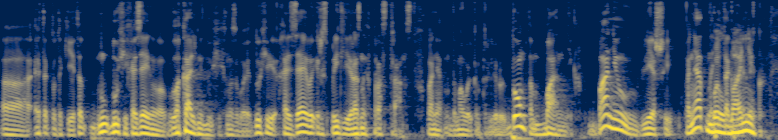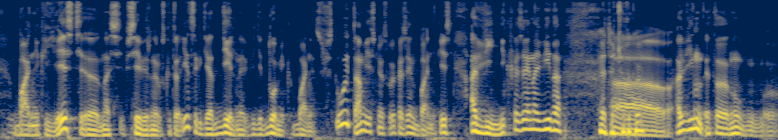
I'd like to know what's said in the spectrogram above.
это кто такие? Это ну, духи хозяина, локальные духи их называют, духи хозяева и распределителей разных пространств. Понятно, домовой контролирует дом, там банник, баню, леший, понятно. Был банник? Далее. Банник есть э, на, в северной русской традиции, где отдельно в виде домика баня существует, там есть у него свой хозяин банник. Есть авинник, хозяин авина. Это что такое? Авин – это, ну,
